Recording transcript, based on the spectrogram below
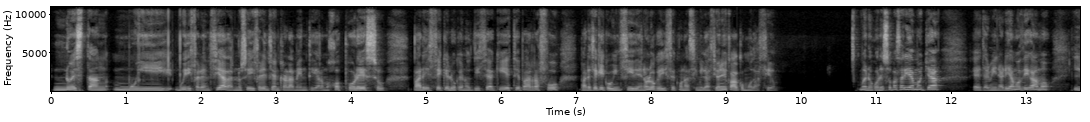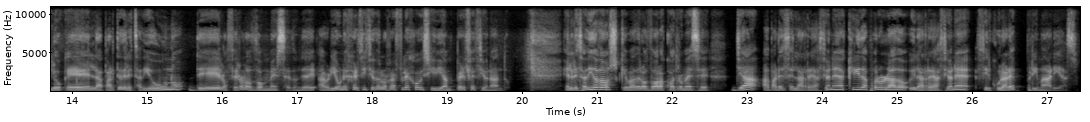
no están muy, muy diferenciadas, no se diferencian claramente y a lo mejor por eso parece que lo que nos dice aquí este párrafo parece que coincide, ¿no? Lo que dice con asimilación y con acomodación. Bueno, con eso pasaríamos ya, eh, terminaríamos, digamos, lo que es la parte del estadio 1 de los 0 a los 2 meses, donde habría un ejercicio de los reflejos y se irían perfeccionando. En el estadio 2, que va de los 2 a los 4 meses, ya aparecen las reacciones adquiridas por un lado y las reacciones circulares primarias.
